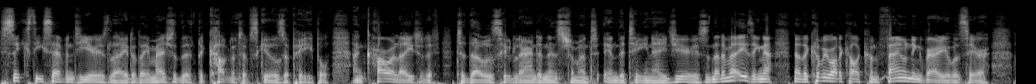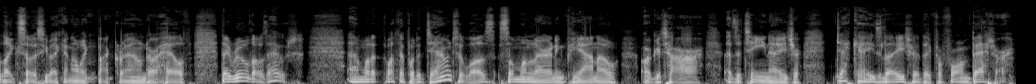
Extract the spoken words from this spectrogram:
60, 70 years later. They measured the, the cognitive skills of people and correlated it to those who learned an instrument in the teenage years. Isn't that amazing? Now, now there could be what I call confounding variables here, like socioeconomic background or health. They ruled those out. And what, it, what they put it down to was someone learning piano or guitar as a teenager. Decades later, they perform better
